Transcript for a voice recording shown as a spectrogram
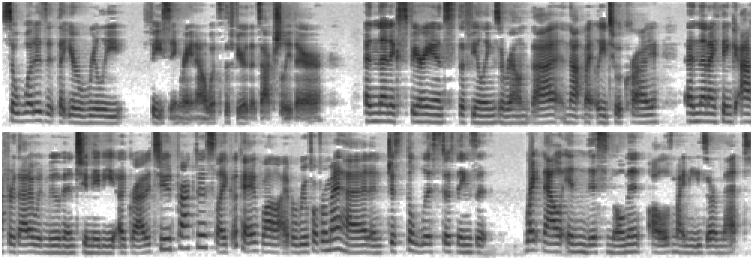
So, what is it that you're really facing right now? What's the fear that's actually there? And then experience the feelings around that. And that might lead to a cry. And then I think after that, I would move into maybe a gratitude practice. Like, okay, well, I have a roof over my head and just the list of things that right now in this moment, all of my needs are met.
